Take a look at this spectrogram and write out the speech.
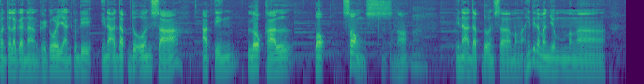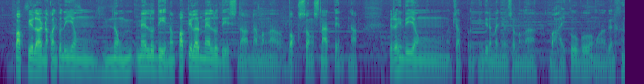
kung talaga ng Gregorian kundi ina-adapt doon sa ating local folk songs, no? Mm. Ina-adapt doon sa mga hindi naman yung mga popular na kwan kundi yung nung melody no? Popular melodies no? Ng mga folk songs natin no? Pero hindi yung example hindi naman yung sa mga bahay kubo mga ganun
